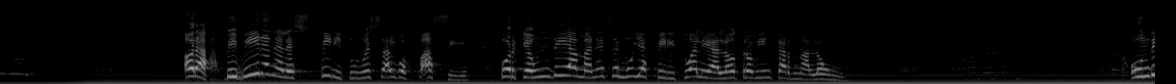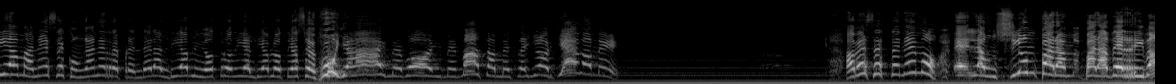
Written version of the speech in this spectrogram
Ahora, vivir en el espíritu no es algo fácil, porque un día amaneces muy espiritual y al otro bien carnalón. Un día amaneces con ganas de reprender al diablo y otro día el diablo te hace bulla, ay, me voy, me mátame, Señor, llévame. A veces tenemos eh, la unción para, para derribar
